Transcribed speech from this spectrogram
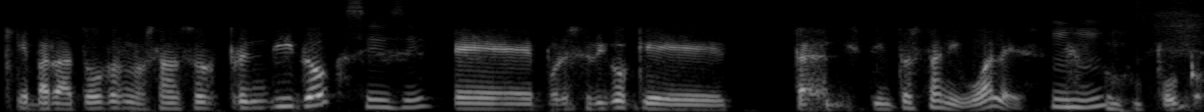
que para todos nos han sorprendido. Sí, sí. Eh, por eso digo que tan distintos, tan iguales, un poco.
